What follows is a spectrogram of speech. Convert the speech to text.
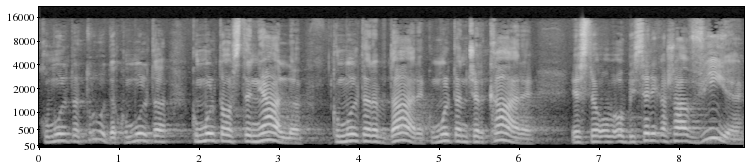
cu multă trudă, cu multă, cu multă ostenială, cu multă răbdare, cu multă încercare. Este o, o biserică așa vie.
